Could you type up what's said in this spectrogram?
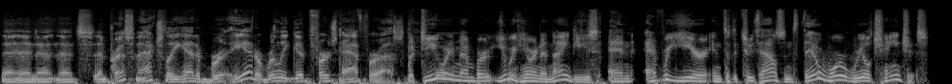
and that's and Preston actually had a he had a really good first half for us. But do you remember you were here in the '90s, and every year into the 2000s, there were real changes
